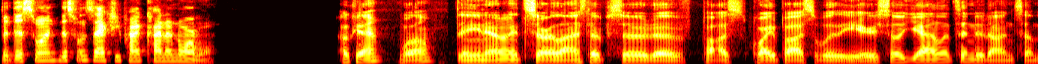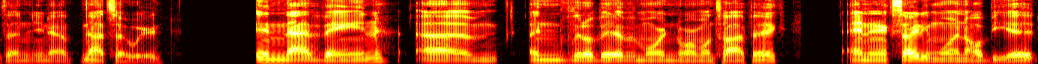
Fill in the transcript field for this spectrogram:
But this one, this one's actually probably kind of normal. Okay, well, you know, it's our last episode of pos- quite possibly the year. So, yeah, let's end it on something, you know, not so weird. In that vein, um, a little bit of a more normal topic and an exciting one, albeit,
